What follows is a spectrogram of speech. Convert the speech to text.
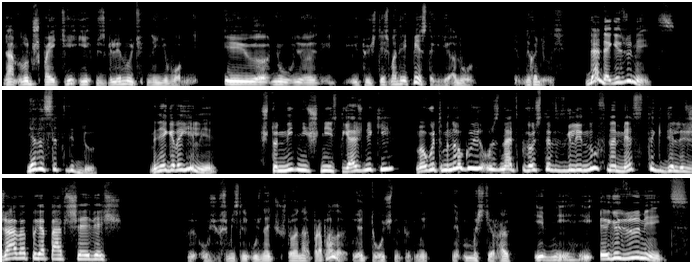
Нам лучше пойти и взглянуть на него. мне. И, ну, и, то есть смотреть место, где оно э, находилось. Да-да, разумеется. Я вас отведу. Мне говорили, что нынешние стражники могут многое узнать, просто взглянув на место, где лежала пропавшая вещь. Э, в смысле, узнать, что она пропала? Это точно, тут мы мастера. И, и, и разумеется.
